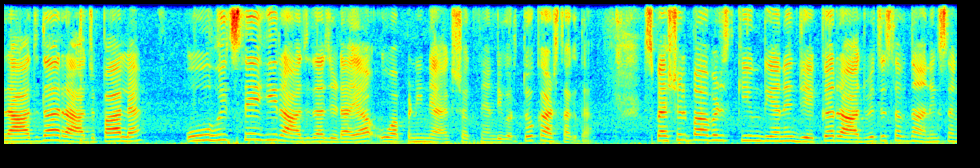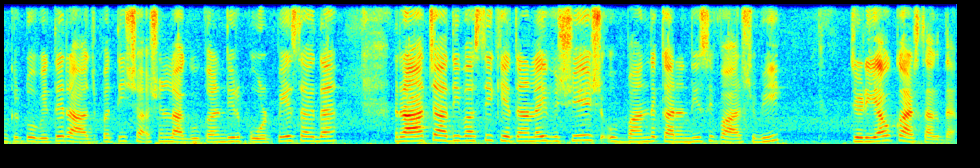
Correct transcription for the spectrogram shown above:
ਰਾਜ ਦਾ ਰਾਜਪਾਲ ਹੈ, ਉਹ ਹਿੱਸੇ ਹੀ ਰਾਜ ਦਾ ਜਿਹੜਾ ਆ, ਉਹ ਆਪਣੀ ਨਿਆਇਕ ਸ਼ਕਤੀਆਂ ਦੀ ਵਰਤੋਂ ਕਰ ਸਕਦਾ ਹੈ। ਸਪੈਸ਼ਲ ਪਾਵਰਸ ਕੀ ਹੁੰਦੀਆਂ ਨੇ, ਜੇਕਰ ਰਾਜ ਵਿੱਚ ਸੰਵਿਧਾਨਿਕ ਸੰਕਟ ਹੋਵੇ ਤੇ ਰਾਜਪਤੀ ਸ਼ਾਸਨ ਲਾਗੂ ਕਰਨ ਦੀ ਰਿਪੋਰਟ ਭੇਜ ਸਕਦਾ ਹੈ। ਰਾਜ 'ਚ ਆਦੀਵਾਸੀ ਖੇਤਰਾਂ ਲਈ ਵਿਸ਼ੇਸ਼ ਉਪਬੰਧ ਕਰਨ ਦੀ ਸਿਫਾਰਿਸ਼ ਵੀ ਜਿਹੜੀ ਆ, ਉਹ ਕਰ ਸਕਦਾ ਹੈ।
